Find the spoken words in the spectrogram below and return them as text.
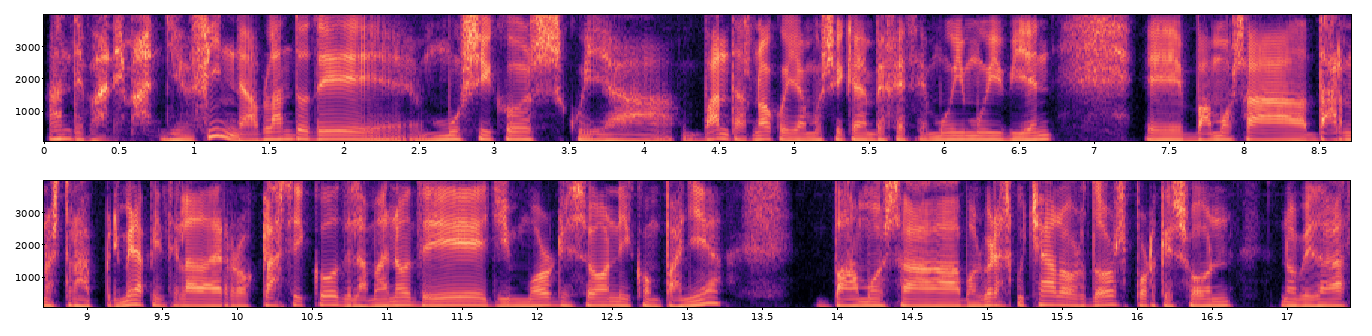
and the Bunnyman. Y en fin, hablando de músicos cuya bandas, ¿no? Cuya música envejece muy, muy bien, eh, vamos a dar nuestra primera pincelada de rock clásico de la mano de Jim Morrison y compañía. Vamos a volver a escuchar a los dos porque son novedad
